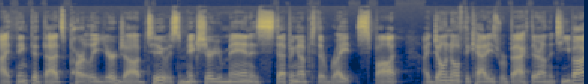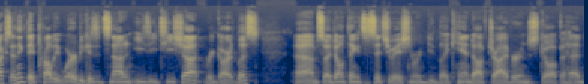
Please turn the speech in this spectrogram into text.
I think that that's partly your job too, is to make sure your man is stepping up to the right spot. I don't know if the caddies were back there on the tee box. I think they probably were because it's not an easy tee shot, regardless. Um, so I don't think it's a situation where you'd like hand off driver and just go up ahead.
